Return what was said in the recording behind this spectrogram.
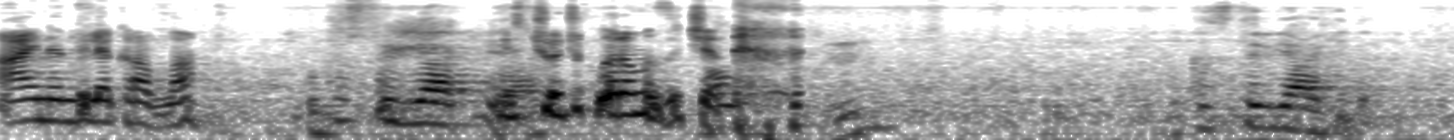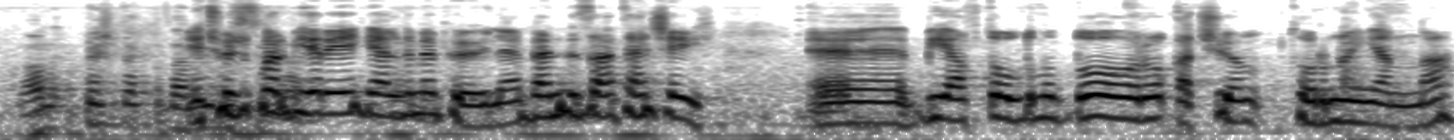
Aynen Dilek abla. Bu kız tiryaki ya. Biz çocuklarımız için. Bu kız tiryakidir. Yani 5 dakikadan E çocuklar bir araya geldim hep öyle. Ben de zaten şey e, bir hafta oldu mu doğru kaçıyorum torunun yanına.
